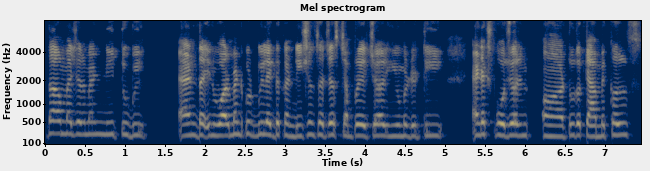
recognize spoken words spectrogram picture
the measurement need to be. And the environment could be like the conditions such as temperature, humidity, and exposure uh, to the chemicals.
